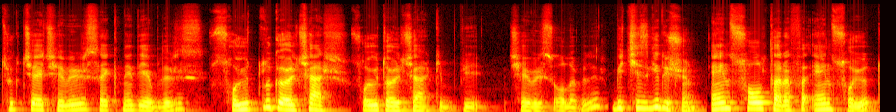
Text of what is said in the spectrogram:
Türkçe'ye çevirirsek ne diyebiliriz? Soyutluk ölçer, soyut ölçer gibi bir çevirisi olabilir. Bir çizgi düşün. En sol tarafı en soyut,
